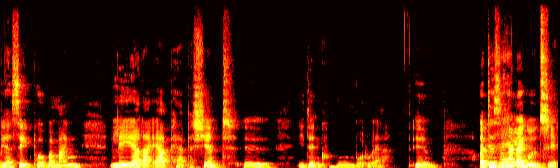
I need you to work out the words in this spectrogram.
vi har set på, hvor mange læger der er per patient øh, i den kommune, hvor du er. Øh, og det ser heller ikke ud til,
